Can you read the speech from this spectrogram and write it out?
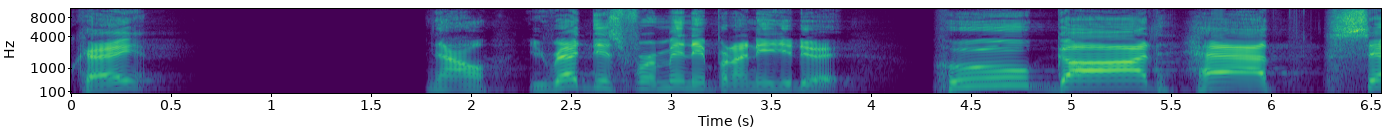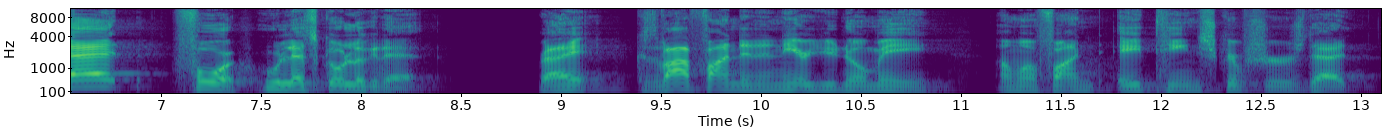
Okay? Now, you read this for a minute, but I need you to do it. Who God hath set for. Ooh, let's go look at that, right? Because if I find it in here, you know me. I'm going to find 18 scriptures that.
